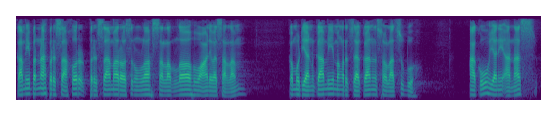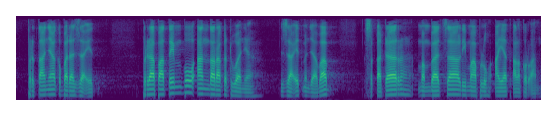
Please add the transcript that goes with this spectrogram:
kami pernah bersahur bersama Rasulullah sallallahu alaihi wasallam kemudian kami mengerjakan sholat subuh aku yakni Anas bertanya kepada Zaid berapa tempo antara keduanya Zaid menjawab, sekadar membaca 50 ayat Al-Quran.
